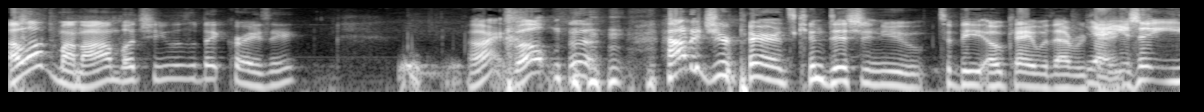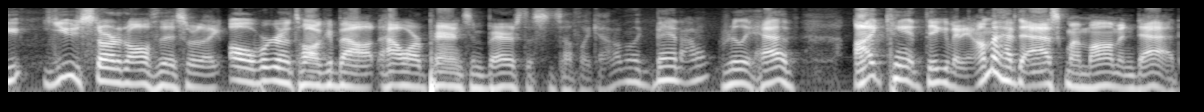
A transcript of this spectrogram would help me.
I loved my mom, but she was a bit crazy. All right. Well, how did your parents condition you to be okay with everything? Yeah, you, so you you started off this or like, oh, we're gonna talk about how our parents embarrassed us and stuff like that. I'm like, man, I don't really have, I can't think of any. I'm gonna have to ask my mom and dad,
